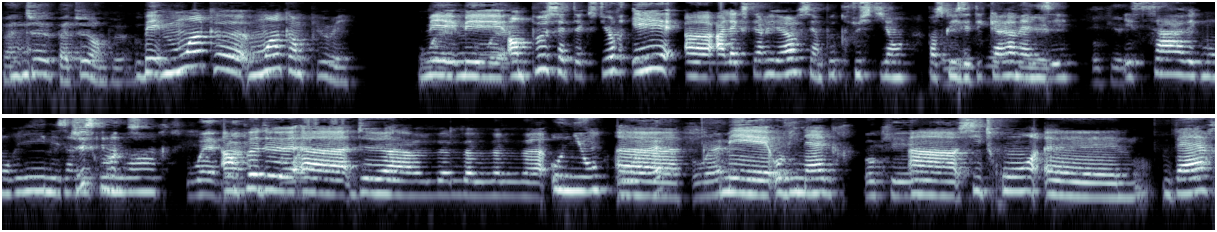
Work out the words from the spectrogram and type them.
Pâteux, pâteux un peu. Mais moins que moins qu'un purée. Mais Ouais, mais ouais. un peu cette texture et euh, à l'extérieur c'est un peu croustillant parce qu'ils étaient caramélisés. Ok. Et ça avec mon riz, mes m'a- noirs, Ouais. un peu de Ouais. euh, de euh, oignon, euh, Ouais. mais au vinaigre, Ok. euh, citron euh, vert.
